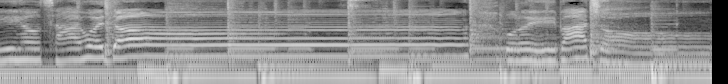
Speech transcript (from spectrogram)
以后才会懂无论一百种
